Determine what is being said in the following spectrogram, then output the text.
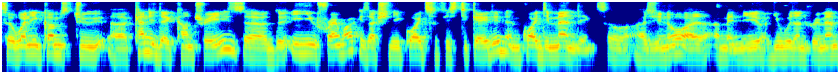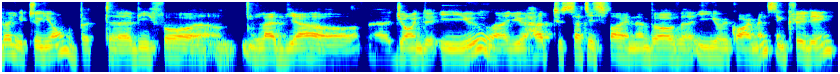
So when it comes to uh, candidate countries, uh, the EU framework is actually quite sophisticated and quite demanding. So as you know, I, I mean, you, you wouldn't remember, you're too young, but uh, before um, Latvia or, uh, joined the EU, uh, you had to satisfy a number of uh, EU requirements, including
